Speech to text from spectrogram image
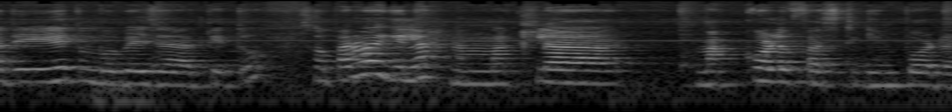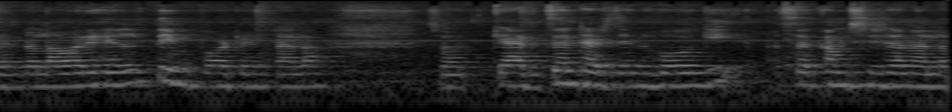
ಅದೇ ತುಂಬ ಬೇಜಾರಾಗ್ತಿತ್ತು. ಸೊ ಪರವಾಗಿಲ್ಲ, ನಮ್ಮ ಮಕ್ಕಳ ಮಕ್ಕಳು ಫಸ್ಟಿಗೆ ಇಂಪಾರ್ಟೆಂಟ್ ಅಲ್ಲ, ಅವರ ಹೆಲ್ತ್ ಇಂಪಾರ್ಟೆಂಟ್ ಅಲ್ಲ. ಸೊ ಅದಕ್ಕೆ ಅರ್ಜೆಂಟ್ ಅರ್ಜೆಂಟ್ ಹೋಗಿ ಸರ್ಕಮ್ಸಿಷನ್ ಎಲ್ಲ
